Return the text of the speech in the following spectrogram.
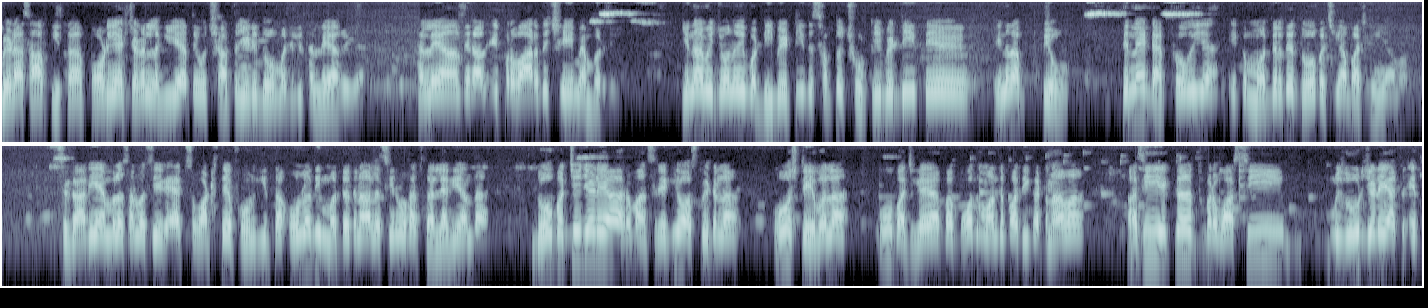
ਵਿਹੜਾ ਸਾਫ਼ ਕੀਤਾ, ਪੌੜੀਆਂ ਚੜਨ ਲੱਗੀ ਆ ਤੇ ਉਹ ਛੱਤ ਜਿਹੜੀ ਦੋ ਮੰਜ਼ਲੀ ਥੱਲੇ ਆ ਗਈ ਆ। ਥੱਲੇ ਆਉਣ ਦੇ ਨਾਲ ਇਹ ਪਰਿਵਾਰ ਦੇ 6 ਮੈਂਬਰ ਸੀ। ਜਿਨ੍ਹਾਂ ਵਿੱਚ ਉਹਨਾਂ ਦੀ ਵੱਡੀ ਬੇਟੀ ਤੇ ਸਭ ਤੋਂ ਛੋਟੀ ਬੇਟੀ ਤੇ ਇਹਨਾਂ ਦਾ ਪਿਓ। ਤਿੰਨਾਂ ਦੀ ਡੈਥ ਹੋ ਗਈ ਆ। ਇੱਕ ਮਦਰ ਤੇ ਦੋ ਬੱਚੀਆਂ ਬਚ ਗਈਆਂ ਵਾ। ਸਰਕਾਰੀ ਐਂਬੂਲੈਂਸ ਨੂੰ ਅਸੀਂ 108 ਤੇ ਫੋਨ ਕੀਤਾ, ਉਹਨਾਂ ਦੀ ਮਦਦ ਨਾਲ ਅਸੀਂ ਇਹਨੂੰ ਹਸਪਤਾਲ ਲੈ ਕੇ ਆਂਦਾ। ਦੋ ਬੱਚੇ ਜਿਹੜੇ ਆ ਹਰਵੰਸ ਕੀ ਹਸਪੀਟਲ ਆ, ਉਹ ਸਟੇਬਲ ਆ, ਉਹ ਬਚ ਗਏ ਆ। ਪਰ ਬਹੁਤ ਮੰਦਭਾਗੀ ਘਟਨਾ ਵਾ। ਅਸੀਂ ਇੱਕ ਪ੍ਰਵਾਸੀ ਮਜ਼ਦੂਰ ਜਿਹੜੇ ਆ, ਇੱਕ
